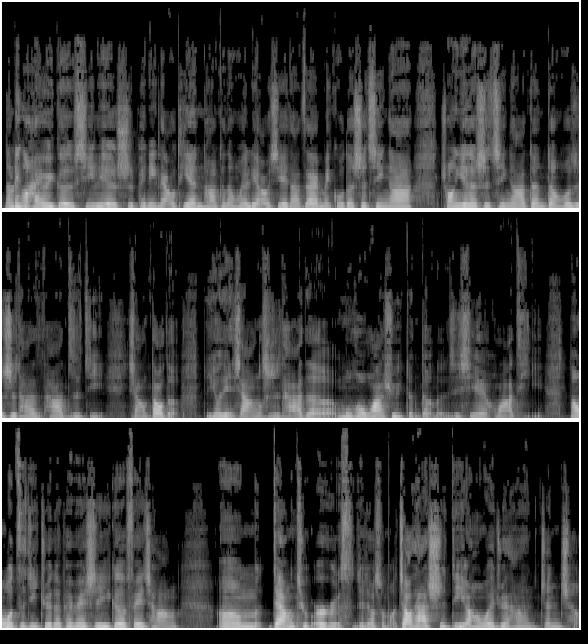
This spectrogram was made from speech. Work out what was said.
那另外还有一个系列是陪你聊天，他可能会聊一些他在美国的事情啊、创业的事情啊等等，或者是他他自己想到的，有点像是他的幕后花絮等等的这些话题。那我自己觉得佩佩是一个非常。嗯、，down to earth，这叫什么？脚踏实地。然后我也觉得他很真诚。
